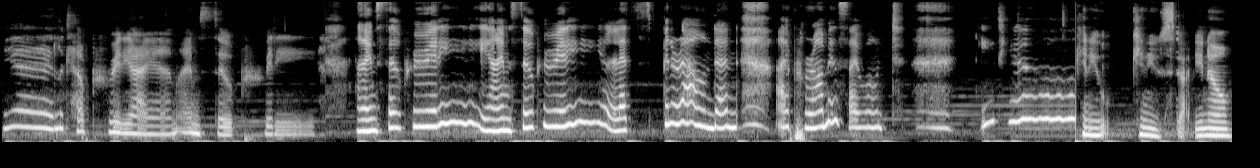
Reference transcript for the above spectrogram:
Yay, look how pretty I am. I'm so pretty. I'm so pretty, I'm so pretty. Let's spin around and I promise I won't eat you. Can you can you stop? You know,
